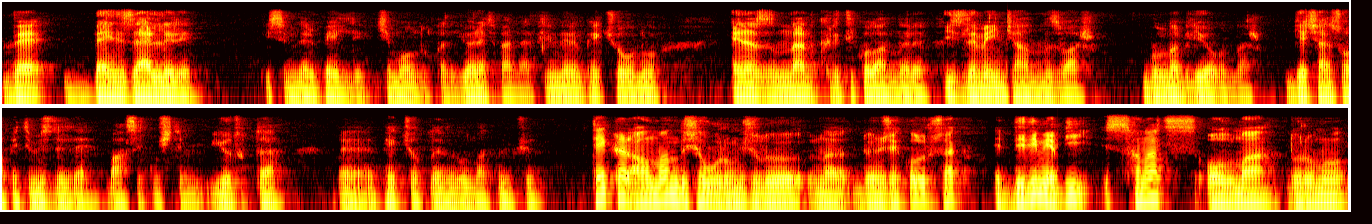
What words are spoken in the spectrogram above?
ve benzerleri isimleri belli kim oldukları yönetmenler filmlerin pek çoğunu en azından kritik olanları izleme imkanınız var. Bulunabiliyor bunlar. Geçen sohbetimizde de bahsetmiştim. YouTube'da e, pek çoklarını bulmak mümkün. Tekrar Alman dışa vurumculuğuna dönecek olursak e, dedim ya bir sanat olma durumu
